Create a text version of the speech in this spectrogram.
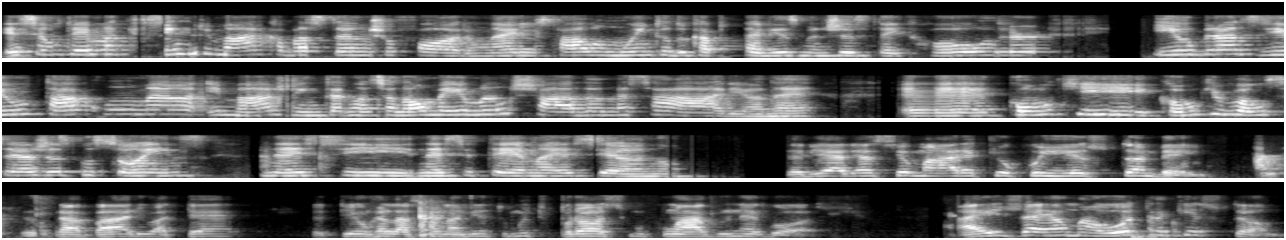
esse é um tema que sempre marca bastante o fórum, né? Eles falam muito do capitalismo de stakeholder e o Brasil está com uma imagem internacional meio manchada nessa área, né? É, como que como que vão ser as discussões nesse nesse tema esse ano? Daniela, essa é uma área que eu conheço também. Eu trabalho até eu tenho um relacionamento muito próximo com o agronegócio. Aí já é uma outra questão,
